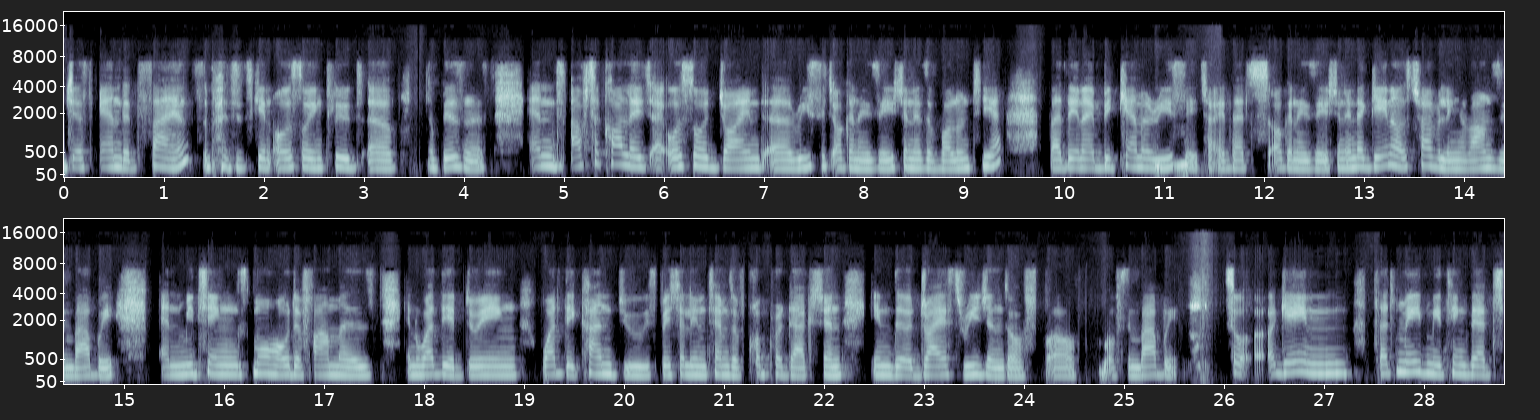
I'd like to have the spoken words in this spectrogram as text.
just end at science, but it can also include uh, a business. And after college, I also joined a research organization as a volunteer, but then I became a researcher at that organization. And again, I was traveling around Zimbabwe and meeting smallholder farmers and what they're doing, what they can do, especially in terms of crop production in the driest regions of, of, of Zimbabwe. So again, that made me think that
